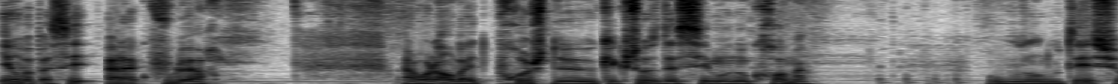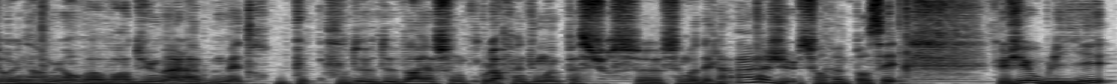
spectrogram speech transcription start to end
Et on va passer à la couleur. Alors là, on va être proche de quelque chose d'assez monochrome. Hein. Vous vous en doutez, sur une armure, on va avoir du mal à mettre beaucoup de, variations de couleurs, enfin du moins pas sur ce, ce modèle-là. Ah, je suis en train de penser que j'ai oublié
